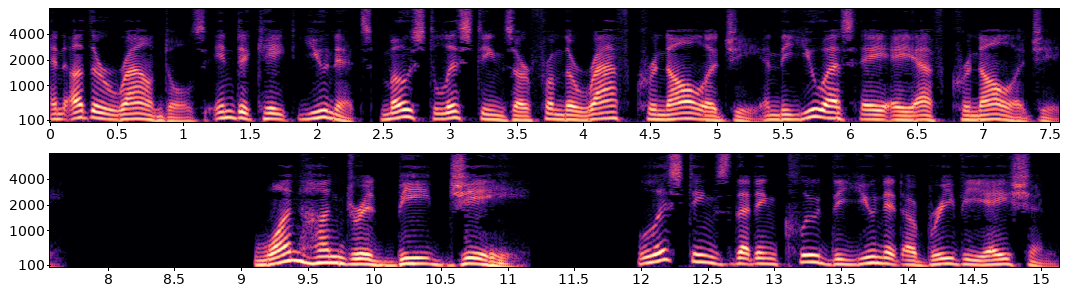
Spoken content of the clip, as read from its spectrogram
and other roundels indicate units most listings are from the RAF chronology and the USAAF chronology. 100 BG Listings that include the unit abbreviation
